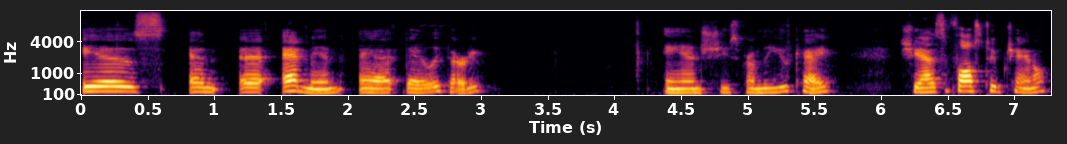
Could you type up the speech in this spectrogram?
is an uh, admin at Daily 30. And she's from the UK. She has a floss tube channel.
